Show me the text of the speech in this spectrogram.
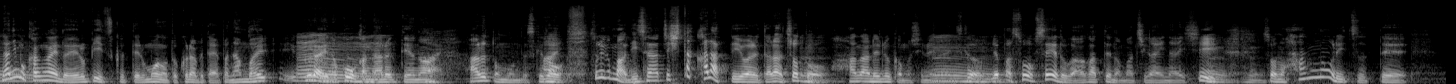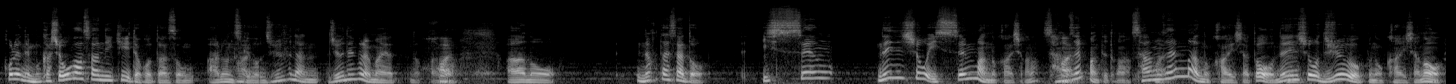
何も考えないと LP 作ってるものと比べたらやっぱ何倍ぐらいの効果になるっていうのはあると思うんですけど、はい、それがまあリサーチしたからって言われたらちょっと離れるかもしれないんですけど、やっぱそう精度が上がってるのは間違いないし、その反応率ってこれね昔小川さんに聞いたことはそうあるんですけど、はい、10, 年10年ぐらい前だったかな、はい、あの中谷さんと1000年商1000万の会社かな？3000万って言ったかな、はい、3000万の会社と年商10億の会社の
